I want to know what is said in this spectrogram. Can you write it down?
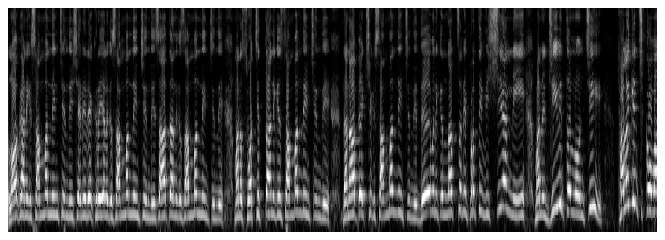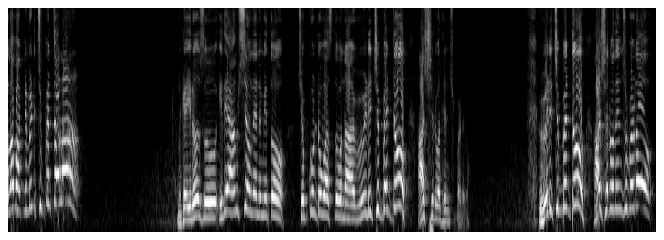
లోకానికి సంబంధించింది శరీర క్రియలకు సంబంధించింది సాతానికి సంబంధించింది మన స్వచిత్తానికి సంబంధించింది ధనాపేక్షకి సంబంధించింది దేవునికి నచ్చని ప్రతి విషయాన్ని మన జీవితంలోంచి తొలగించుకోవాలా? వాటిని విడిచిపెట్టాలా? కనుక ఈరోజు ఇదే అంశం నేను మీతో చెప్పుకుంటూ వస్తూ ఉన్నా. విడిచిపెట్టు ఆశీర్వదించబడు. విడిచిపెట్టు ఆశీర్వదించబడు.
